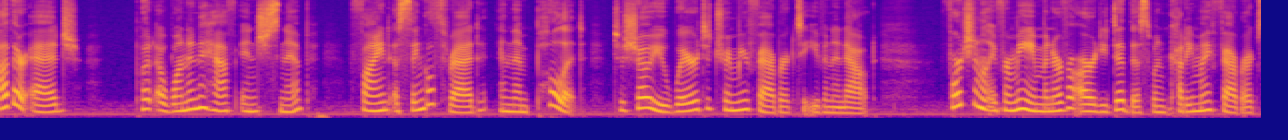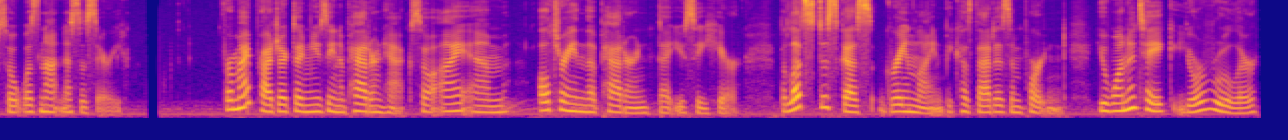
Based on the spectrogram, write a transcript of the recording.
other edge, put a one and a half inch snip, find a single thread, and then pull it to show you where to trim your fabric to even it out. Fortunately for me, Minerva already did this when cutting my fabric, so it was not necessary. For my project, I'm using a pattern hack, so I am altering the pattern that you see here. But let's discuss grain line because that is important. You want to take your ruler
